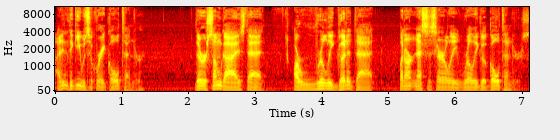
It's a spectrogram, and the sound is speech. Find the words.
I didn't think he was a great goaltender. There are some guys that are really good at that, but aren't necessarily really good goaltenders.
